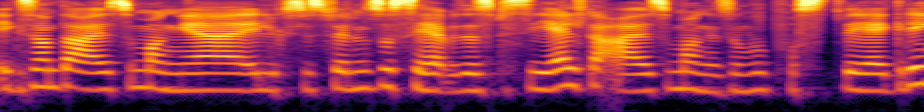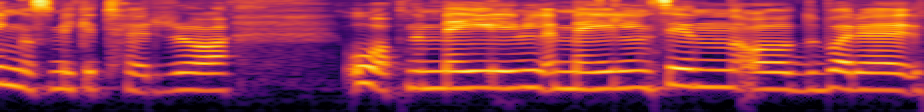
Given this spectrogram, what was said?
Ikke sant? Det er jo så mange, I Luksusfellen så ser vi det spesielt. Det er jo så mange som får postvegring, og som ikke tør å åpne mail, mailen sin, og du bare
